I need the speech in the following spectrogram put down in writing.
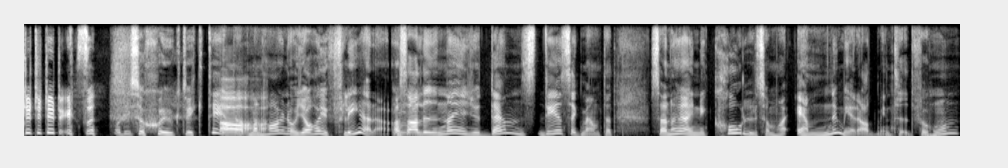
tut, tut, tut, Och det är så sjukt viktigt Ja. att man har en. Och jag har ju flera. Alltså Mm. Alina är ju den, det segmentet. Sen har jag en Nicole som har ännu mer admin-tid. För hon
